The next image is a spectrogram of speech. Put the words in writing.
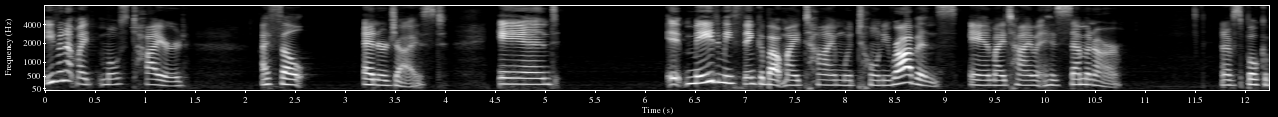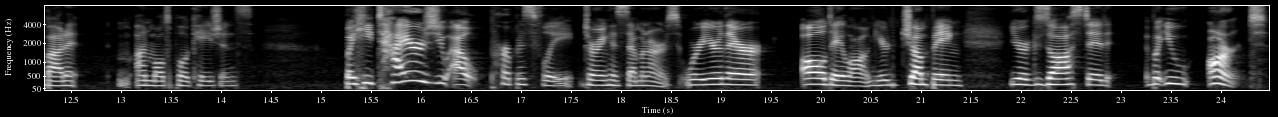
even at my most tired, I felt energized. And it made me think about my time with Tony Robbins and my time at his seminar. And I've spoke about it on multiple occasions. But he tires you out purposefully during his seminars where you're there all day long. You're jumping, you're exhausted, but you aren't.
